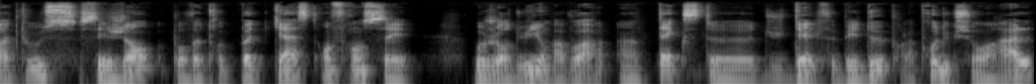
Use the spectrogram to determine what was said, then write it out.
à tous, c'est Jean pour votre podcast en français. Aujourd'hui, on va voir un texte euh, du DELF B2 pour la production orale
